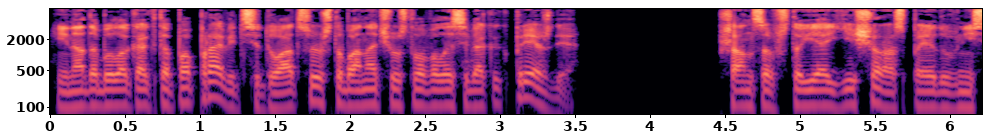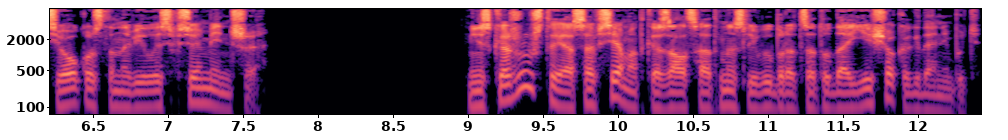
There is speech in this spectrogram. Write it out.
и надо было как-то поправить ситуацию, чтобы она чувствовала себя как прежде. Шансов, что я еще раз поеду в Нисиоку, становилось все меньше. Не скажу, что я совсем отказался от мысли выбраться туда еще когда-нибудь,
